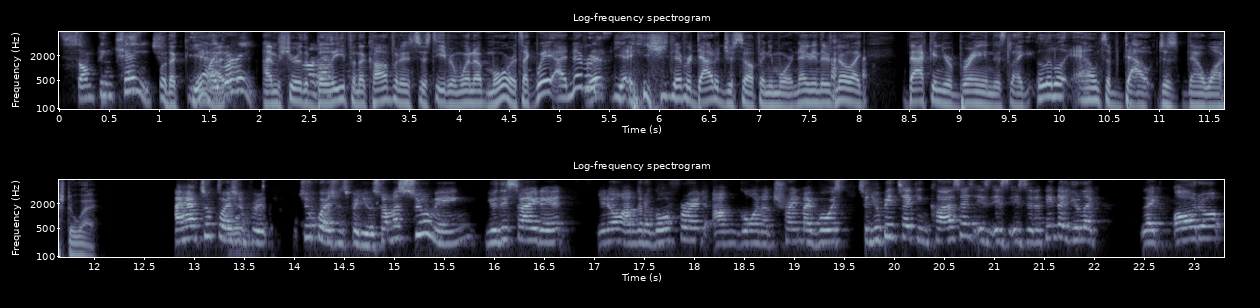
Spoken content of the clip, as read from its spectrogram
something changed Well, the, in yeah, my I- brain. I'm sure the Oh, that's- belief and the confidence just even went up more. It's like, wait, I never, Yes. yeah, you never doubted yourself anymore. I mean, there's no like back in your brain, this like little ounce of doubt just now washed away. I have two questions for two questions for you. So I'm assuming you decided, you know, I'm gonna go for it. I'm to train my voice. So you've been taking classes. Is is, is it a thing that you're like like auto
